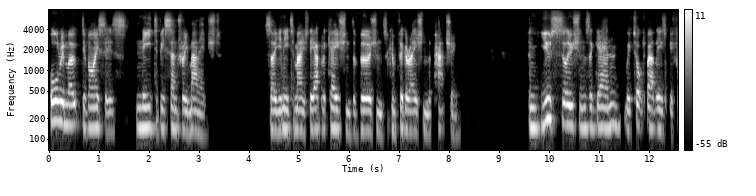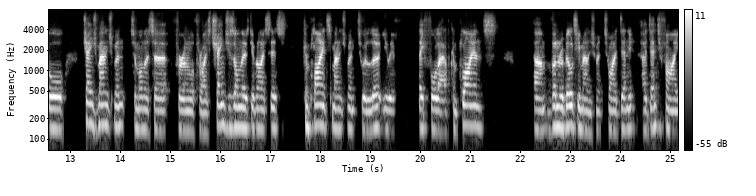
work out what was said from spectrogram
All remote devices need to be centrally managed. So you need to manage the applications, the versions, the configuration, the patching. And use solutions, again, we've talked about these before, change management to monitor for unauthorized changes on those devices, compliance management to alert you if they fall out of compliance, um, vulnerability management to identi identify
